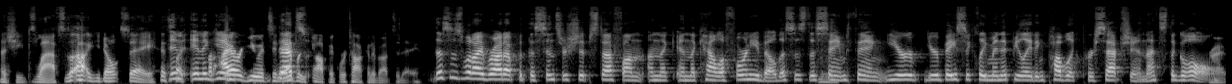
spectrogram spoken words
and she laughs ah you don't say it's And- like, and again, i argue it's in every topic we're talking about today This is what I brought up with the censorship stuff on, on the in the California bill. This is the Mhm. same thing. You're you're basically manipulating public perception. That's the goal. Right.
